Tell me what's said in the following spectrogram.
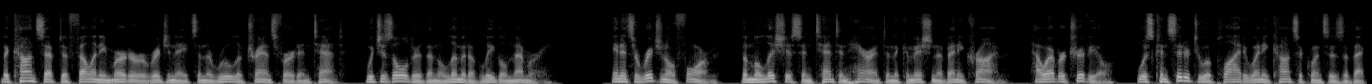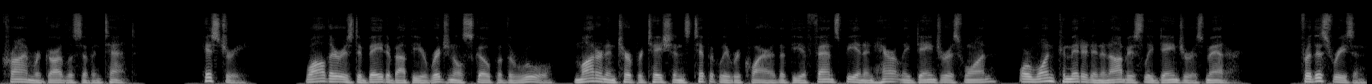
The concept of felony murder originates in the rule of transferred intent, which is older than the limit of legal memory. In its original form, the malicious intent inherent in the commission of any crime, however trivial, was considered to apply to any consequences of that crime regardless of intent. History While there is debate about the original scope of the rule, modern interpretations typically require that the offense be an inherently dangerous one, or one committed in an obviously dangerous manner. For this reason,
